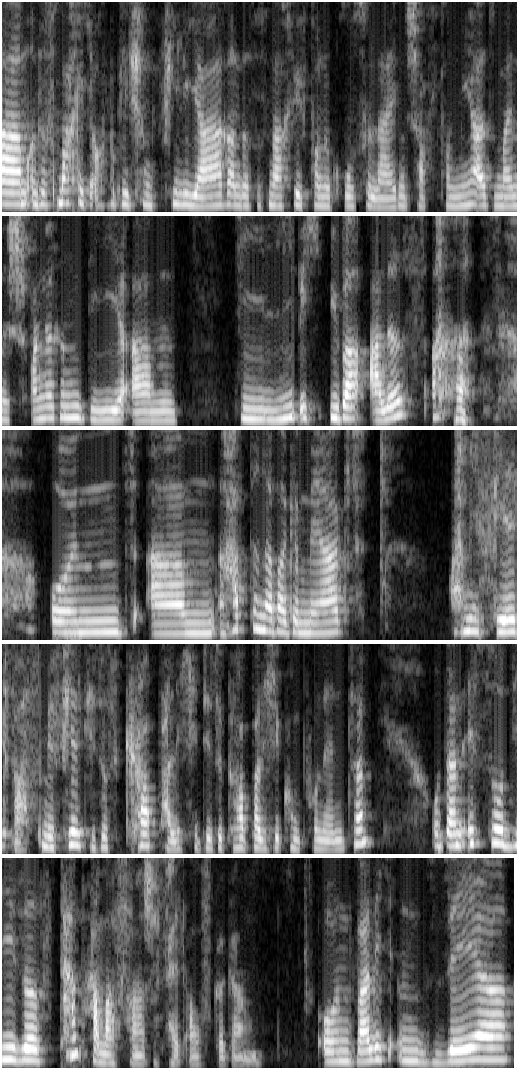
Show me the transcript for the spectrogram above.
ähm, und das mache ich auch wirklich schon viele Jahre und das ist nach wie vor eine große Leidenschaft von mir. Also meine Schwangeren, die, ähm, die liebe ich über alles. und ähm, habe dann aber gemerkt, ah, mir fehlt was, mir fehlt dieses körperliche, diese körperliche Komponente. Und dann ist so dieses Tantra-Massagefeld aufgegangen. Und weil ich ein sehr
